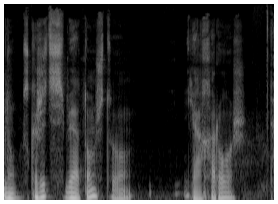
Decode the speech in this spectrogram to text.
ну, скажите себе о том, что я хорош. Да.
